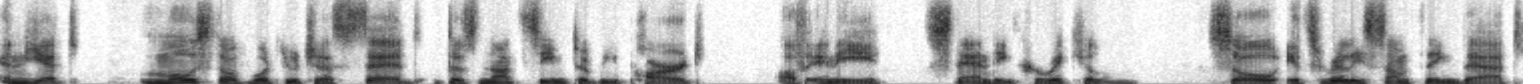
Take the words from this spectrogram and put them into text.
and yet most of what you just said does not seem to be part of any standing curriculum. So it's really something that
